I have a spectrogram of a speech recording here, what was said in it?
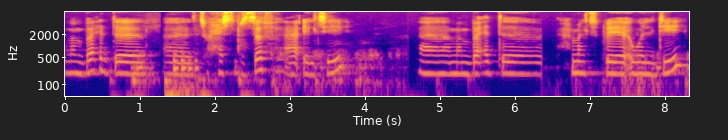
من بعد آه، توحشت بزاف عائلتي آه، من بعد آه، حملت بولدي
